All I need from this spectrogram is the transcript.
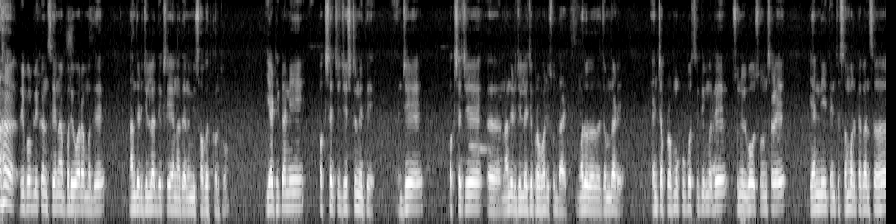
रिपब्लिकन सेना परिवारामध्ये नांदेड जिल्हाध्यक्ष या नात्याने मी स्वागत करतो. या ठिकाणी पक्षाचे ज्येष्ठ नेते जे पक्षाचे नांदेड जिल्ह्याचे प्रभारीसुद्धा आहेत माधवदादा जमदाडे यांच्या प्रमुख उपस्थितीमध्ये सुनील भाऊ सोनसळे यांनी त्यांच्या समर्थकांसह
